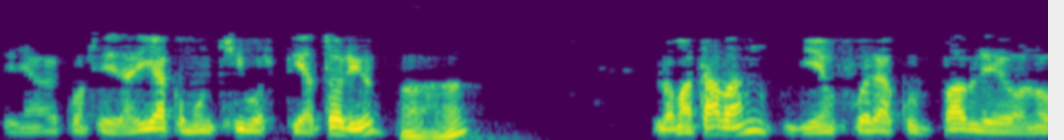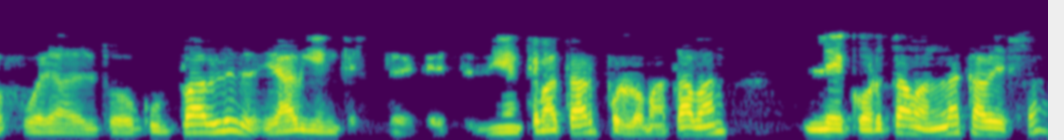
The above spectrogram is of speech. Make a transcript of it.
que se consideraría como un chivo expiatorio, lo mataban, bien fuera culpable o no fuera del todo culpable, es decir, alguien que, que tenían que matar, pues lo mataban, le cortaban la cabeza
